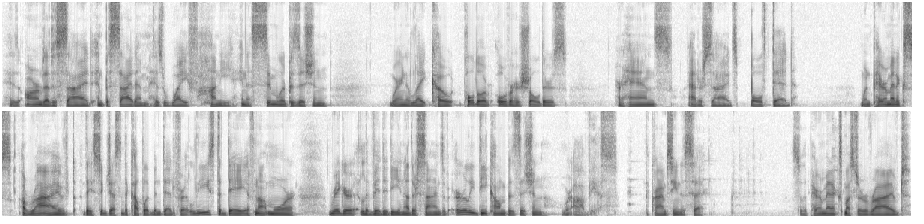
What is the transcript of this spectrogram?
His arms at his side, and beside him, his wife, Honey, in a similar position, wearing a light coat, pulled over, over her shoulders, her hands at her sides, both dead. When paramedics arrived, they suggested the couple had been dead for at least a day, if not more. Rigor, lividity, and other signs of early decomposition were obvious. The crime scene is set. So the paramedics must have arrived,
